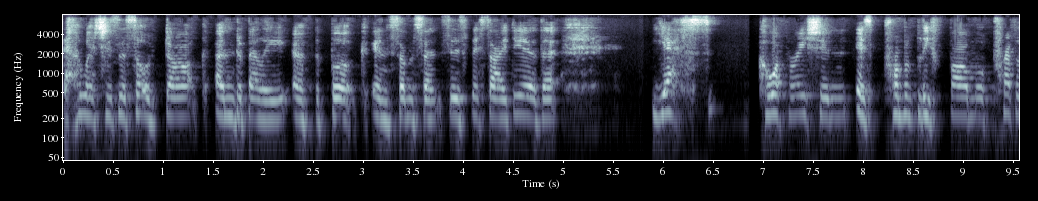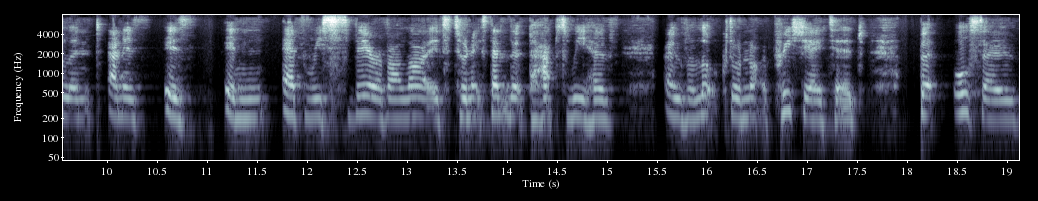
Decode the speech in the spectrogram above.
which is the sort of dark underbelly of the book in some sense, is this idea that yes, cooperation is probably far more prevalent and is is in every sphere of our lives to an extent that perhaps we have overlooked or not appreciated. But also,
